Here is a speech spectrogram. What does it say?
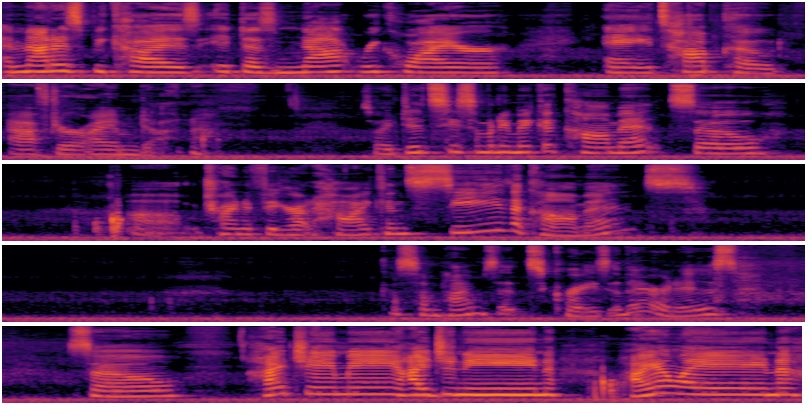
and that is because it does not require a top coat after I am done. So I did see somebody make a comment, so uh, I'm trying to figure out how I can see the comments. Because sometimes it's crazy. There it is. So, hi Jamie, hi Janine, hi Elaine.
